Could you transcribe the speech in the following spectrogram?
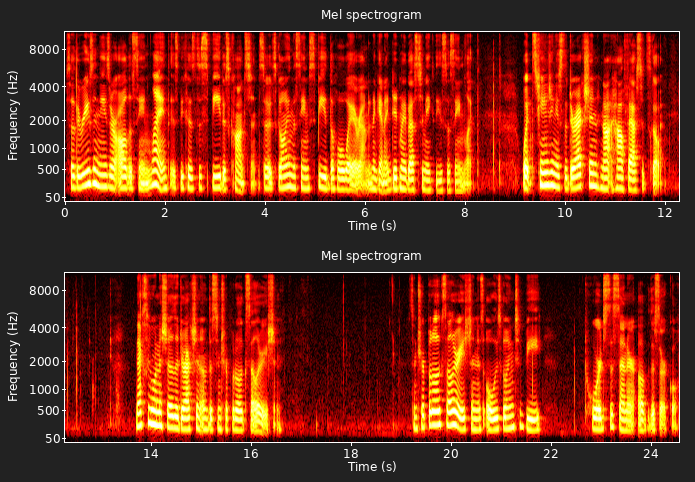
So the reason these are all the same length is because the speed is constant. So it's going the same speed the whole way around. And again, I did my best to make these the same length. What's changing is the direction, not how fast it's going. Next, we want to show the direction of the centripetal acceleration. Centripetal acceleration is always going to be towards the center of the circle.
